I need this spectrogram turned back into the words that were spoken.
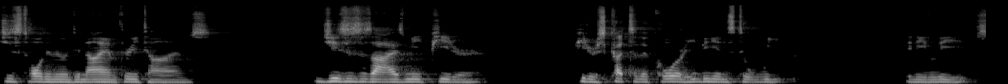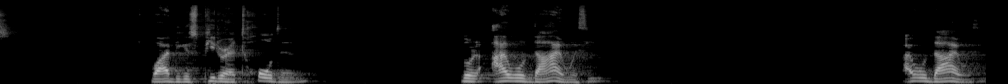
Jesus told him he would deny him three times. Jesus' eyes meet Peter. Peter's cut to the core. He begins to weep and he leaves. Why? Because Peter had told him, Lord, I will die with you. I will die with you.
